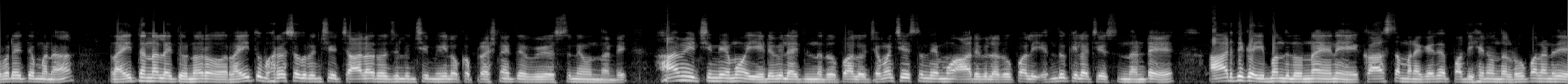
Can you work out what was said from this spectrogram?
ఎవరైతే మన రైతన్నలు అయితే ఉన్నారో రైతు భరోసా గురించి చాలా రోజుల నుంచి మీలో ఒక ప్రశ్న అయితే వేస్తూనే ఉందండి. హామీ ఇచ్చిందేమో ఏడు వేల ఐదు వందల రూపాయలు జమ చేస్తుందేమో ఆరు వేల రూపాయలు ఎందుకు ఇలా చేస్తుందంటే ఆర్థిక ఇబ్బందులు ఉన్నాయని కాస్త మనకైతే పదిహేను వందల రూపాయలు అనేది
